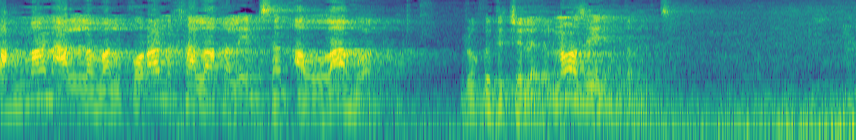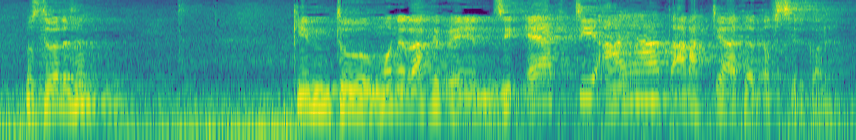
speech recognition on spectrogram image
রহমান আল্লাহ আল কোরআন খালাক আল ইনসান, আল্লাহ রুকুতে চলে গেল, নামাজ হয়ে যাবে তাদের কাছে। বুঝতে পেরেছেন? কিন্তু মনে রাখবেন যে একটি আয়াত আর একটি আয়াতের তফসির করে।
